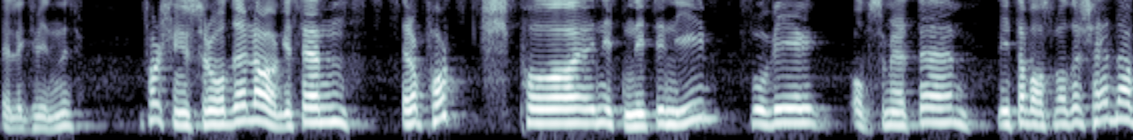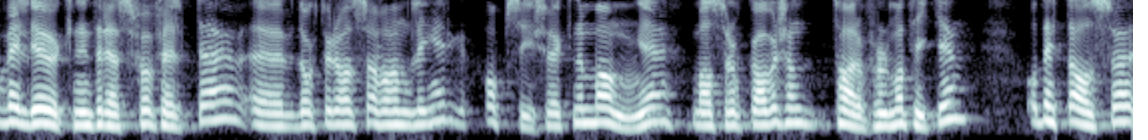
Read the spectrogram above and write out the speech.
eller kvinner. Forskningsrådet laget en rapport på 1999 hvor vi oppsummerte litt av hva som hadde skjedd. Da. Veldig økende interesse for feltet. Eh, doktorgradsavhandlinger. Oppsiktsvekkende mange masteroppgaver som tar opp problematikken. Og dette altså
